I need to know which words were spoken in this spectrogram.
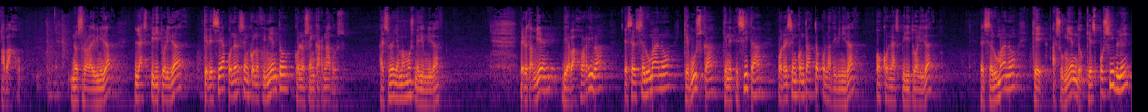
abajo. No la divinidad, la espiritualidad que desea ponerse en conocimiento con los encarnados. A eso lo llamamos mediunidad. Pero también, de abajo arriba, es el ser humano que busca, que necesita ponerse en contacto con la divinidad o con la espiritualidad. El ser humano que, asumiendo que es posible,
